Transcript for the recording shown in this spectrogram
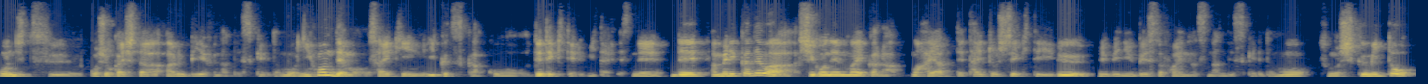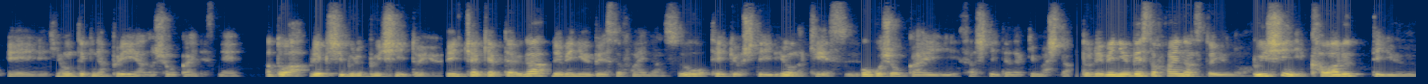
本日ご紹介した RBF なんですけれども、日本でも最近いくつかこう出てきてるみたいですね。で、アメリカでは4、5年前からま流行って台頭してきているレベニューベーストファイナンスなんですけれども、その仕組みと、えー、基本的なプレイヤーの紹介ですね。あとは、フレキシブル VC というベンチャーキャピタルがレベニューベーストファイナンスを提供しているようなケースをご紹介させていただきました。レベニューベーストファイナンスというのは VC に代わるっていう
